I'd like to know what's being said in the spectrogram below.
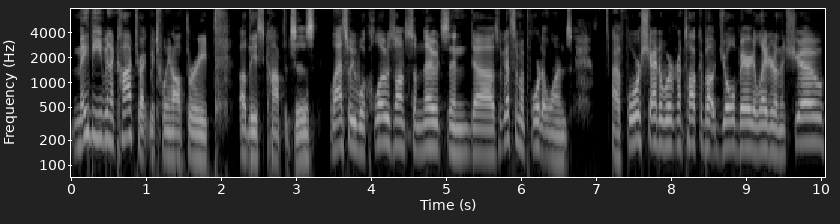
Maybe even a contract between all three of these conferences. Lastly, we'll close on some notes, and uh, so we got some important ones. Uh, foreshadow, we're going to talk about Joel Berry later in the show.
